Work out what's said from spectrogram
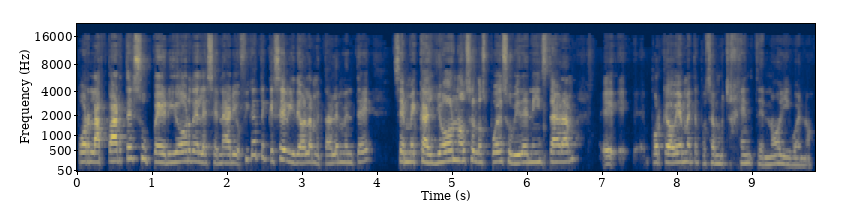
por la parte superior del escenario. Fíjate que ese video lamentablemente se me cayó, no se los puede subir en Instagram, eh, porque obviamente pues hay mucha gente, ¿no? Y bueno,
